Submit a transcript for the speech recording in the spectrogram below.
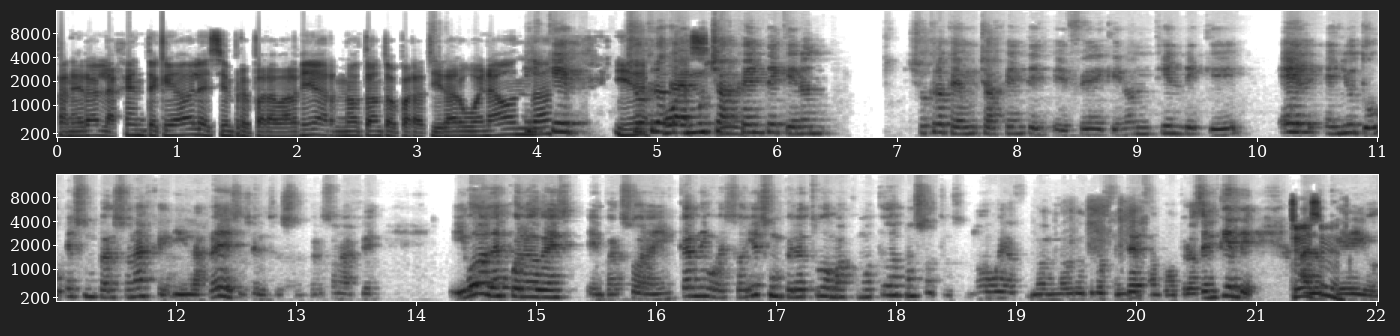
general la gente que habla es siempre para bardear, no tanto para tirar buena onda. Es que y yo creo que hay mucha gente que no. Yo creo que hay mucha gente, eh, Fede, que no entiende que él en YouTube es un personaje y en las redes sociales es un personaje. Y vos después lo ves en persona y en carne y hueso y es un pelotudo más como todos nosotros. No voy a, no, no lo quiero ofender tampoco, pero se entiende Sí, a lo que digo.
